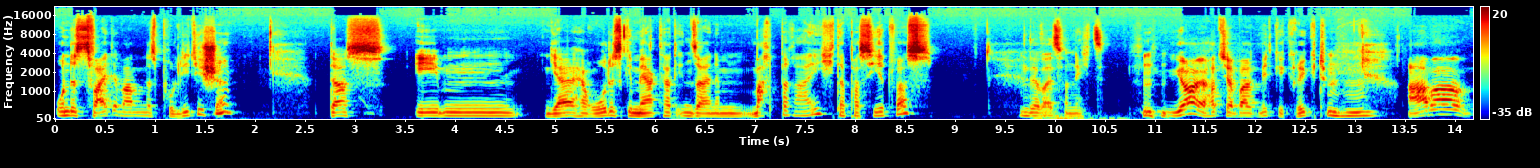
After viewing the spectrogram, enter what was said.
Und das zweite war dann das Politische, dass eben ja, Herodes gemerkt hat, in seinem Machtbereich, da passiert was. Und der weiß von nichts. ja, er hat es ja bald mitgekriegt. Mhm. Aber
